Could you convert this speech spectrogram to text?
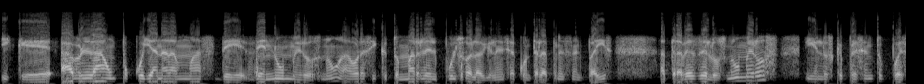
y que habla un poco ya nada más de, de, números, ¿no? Ahora sí que tomarle el pulso a la violencia contra la prensa en el país a través de los números y en los que presento pues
